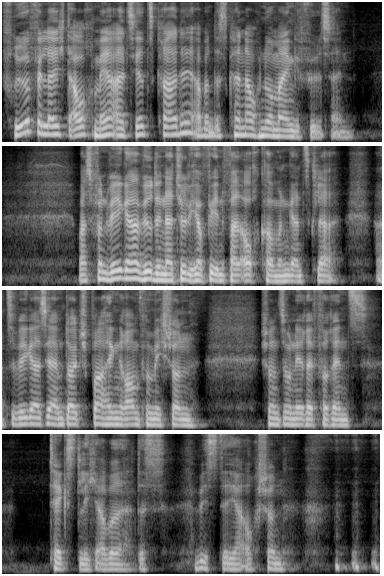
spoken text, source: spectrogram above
Früher vielleicht auch mehr als jetzt gerade, aber das kann auch nur mein Gefühl sein. Was von Vega würde natürlich auf jeden Fall auch kommen, ganz klar. Also Vega ist ja im deutschsprachigen Raum für mich schon, schon so eine Referenz textlich, aber das wisst ihr ja auch schon.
